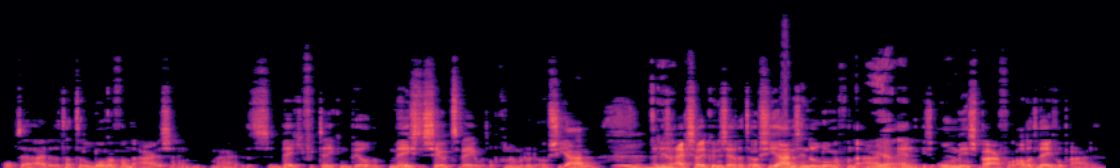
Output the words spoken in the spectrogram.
op de aarde, dat dat de longen van de aarde zijn. Maar dat is een beetje een vertekend beeld, want het meeste CO2 wordt opgenomen door de oceanen. Mm. Dus eigenlijk zou je kunnen zeggen dat de oceanen zijn de longen van de aarde Ja. en is onmisbaar voor al het leven op aarde.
